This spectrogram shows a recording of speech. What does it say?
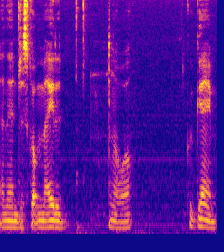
And then just got mated. Oh well. Good game.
